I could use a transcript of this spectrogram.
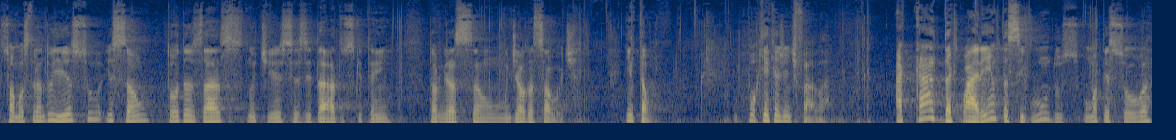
só mostrando isso, e são todas as notícias e dados que tem da Organização Mundial da Saúde. Então, por que, que a gente fala? A cada 40 segundos, uma pessoa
